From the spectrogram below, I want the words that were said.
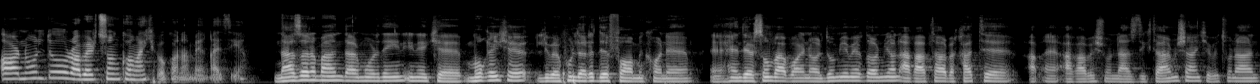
آرنولد و رابرتسون کمک بکنم به این قضیه. نظر من در مورد این اینه که موقعی که لیورپول داره دفاع می‌کنه هندرسون و واینالدوم یه مقدار میان عقبتر به خط عقبشون نزدیکتر میشن که بتونن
